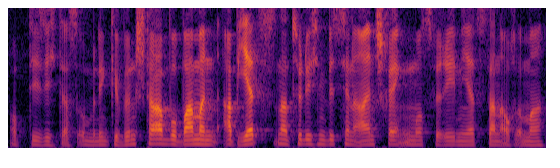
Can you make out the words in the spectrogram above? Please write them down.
ob die sich das unbedingt gewünscht haben. Wobei man ab jetzt natürlich ein bisschen einschränken muss. Wir reden jetzt dann auch immer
